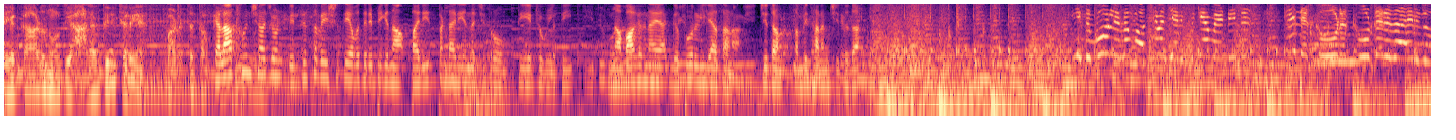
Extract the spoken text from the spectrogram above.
ചെറിയ കാട് നോക്കി ആളെ തിരിച്ചറിയാൻ പടച്ചത്തം കലാഭവൻ ഷാജോൺ വ്യത്യസ്ത വേഷത്തെ അവതരിപ്പിക്കുന്ന പരീത് പണ്ടാരി എന്ന ചിത്രവും തിയേറ്ററുകളിലെത്തി. നവാഗതനായ ഗഫൂർ ഇല്യാസാണ് ചിത്രം സംവിധാനം ചെയ്തത്. ഇതുപോലുള്ള മക്കളെ ജനിപ്പിക്കാൻ വേണ്ടിയിട്ട് എന്റെ കൂടെ കൂട്ടരുതായിരുന്നു.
